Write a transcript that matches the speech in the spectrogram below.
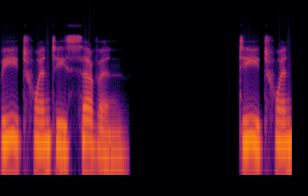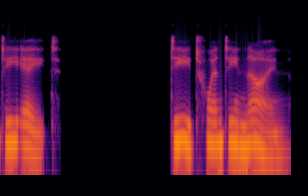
B27 D28 D29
